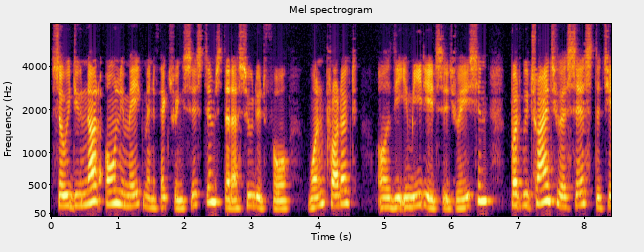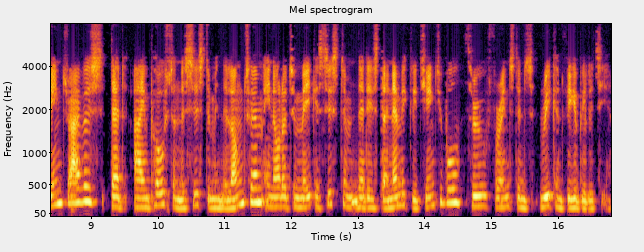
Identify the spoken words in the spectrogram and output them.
So we do not only make manufacturing systems that are suited for one product or the immediate situation, but we try to assess the change drivers that are imposed on the system in the long term in order to make a system that is dynamically changeable through, for instance, reconfigurability.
